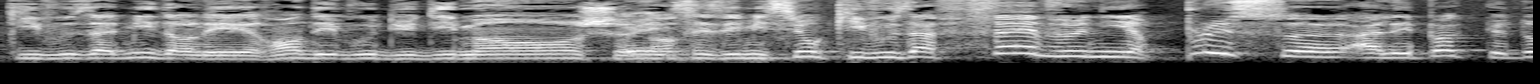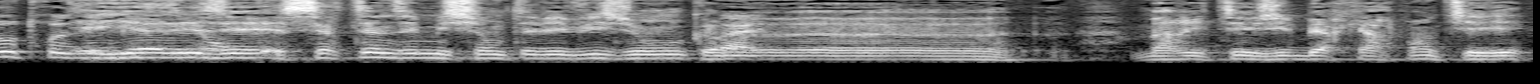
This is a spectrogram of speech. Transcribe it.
qui vous a mis dans les rendez-vous du dimanche, Oui. dans ces émissions, qui vous a fait venir plus à l'époque que d'autres Et il y émissions. a les- certaines émissions de télévision comme Ouais. Euh, Marité et Gilbert Carpentier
